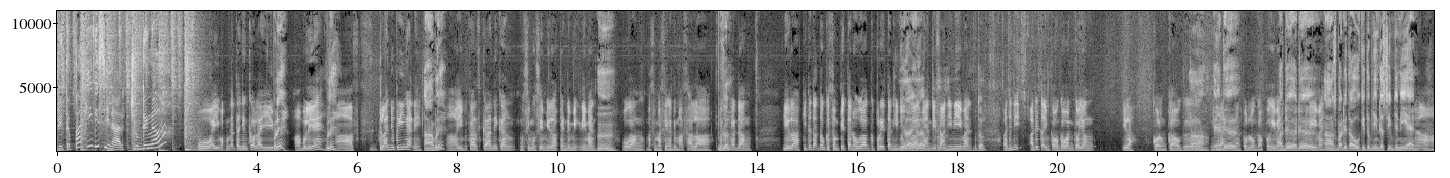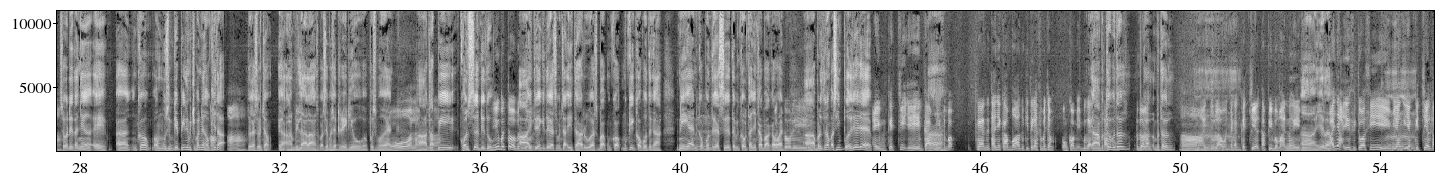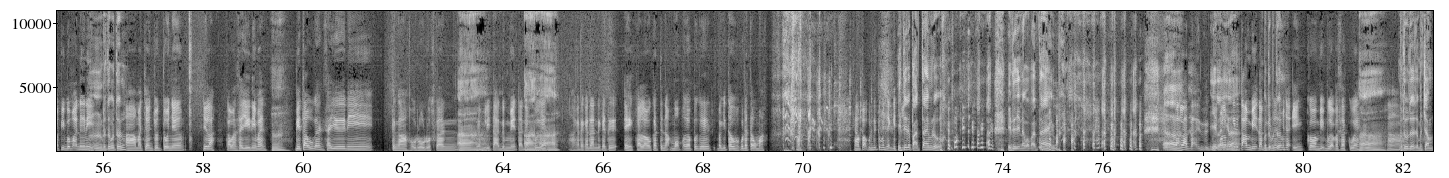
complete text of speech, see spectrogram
Cerita Pagi di Sinar. Jom dengar. Oh, Aim, aku nak tanya kau lah, Aim. Boleh? Ah, boleh eh? Boleh. Ah, terlanjur teringat ni. Ah boleh? Ah, Aim, kan sekarang ni kan musim-musim ni lah, pandemik ni kan. Hmm. Orang masing-masing ada masalah. Betul. Kadang-kadang, Yelah, kita tak tahu kesempitan orang, keperitan hidup Yelah, orang yelah, kan di betul. saat Hmm. ini kan. Betul. Ah, jadi, ada tak Aim, kawan-kawan kau yang, yelah, call kau ke, Ah, eh, minta, ada. minta tolong ke apa, kan? Ada ada. Ada, Aim, eh? Ah sebab dia tahu kita punya industri macam ni kan. Ah, ah, ah. So dia tanya, "Eh, uh, kau musim PKP ni macam mana? Okey Ah, tak?" ah, ah. Dia rasa macam, "Ya alhamdulillah lah sebab saya masih ada radio apa semua kan." Oh, Alhamdulillah. Ah tapi concern dia tu. Ya, betul, betul. Ah itu yang kita rasa macam eh terharu lah sebab kau mungkin kau pun tengah ni kan, kau pun terasa tapi kau tanya khabar kawan. Betul. Ah benda tu nampak simple je je. Aim, kecil je, Aim. Tapi Ah. sebab kerana tanya khabar tu, kita rasa macam, oh, kau ambil berat. Ah betul aku. betul. Betul tak? Betul. Ah, itulah orang cakap kecil tapi bermakna. Ah yalah. Banyak je situasi Im, yang yang kecil tapi bermakna ni. Hmm, betul betul. Ah macam contohnya yalah kawan saya ni man. Hmm. Dia tahu kan saya ni tengah urus-uruskan Ah. family tak ada maid tak ada Ah, apa kan. ah. Ah kadang-kadang dia kata, "Eh, kalau kata nak mop ke apa ke, bagi tahu aku datang rumah." Nampak benda tu macam kecil. Itu dia part time tu. Itu je nak buat part time. tak lah tak, Yelah, Walaupun yelah. kita tak ambil Tapi Betul, kita betul. macam Eh kau ambil berat pasal aku eh Ha. Ha. Betul betul macam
